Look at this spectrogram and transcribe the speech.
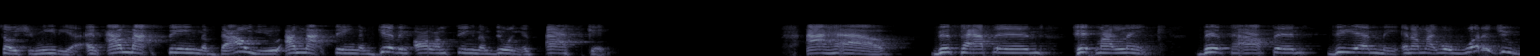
social media, and I'm not seeing the value. I'm not seeing them giving. All I'm seeing them doing is asking. I have this happened, hit my link. This happened, DM me. And I'm like, well, what did you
